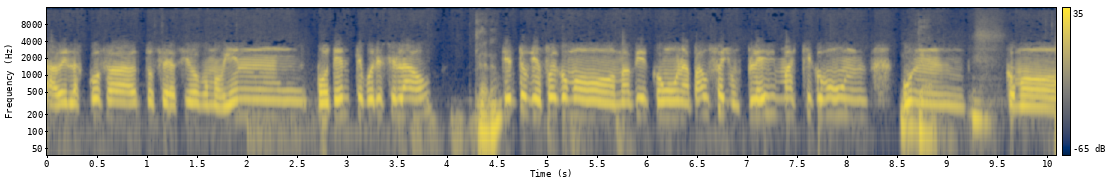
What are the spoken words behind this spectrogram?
a, ver las cosas entonces ha sido como bien potente por ese lado. Siento que fue como más bien como una pausa y un play más que como un, un como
